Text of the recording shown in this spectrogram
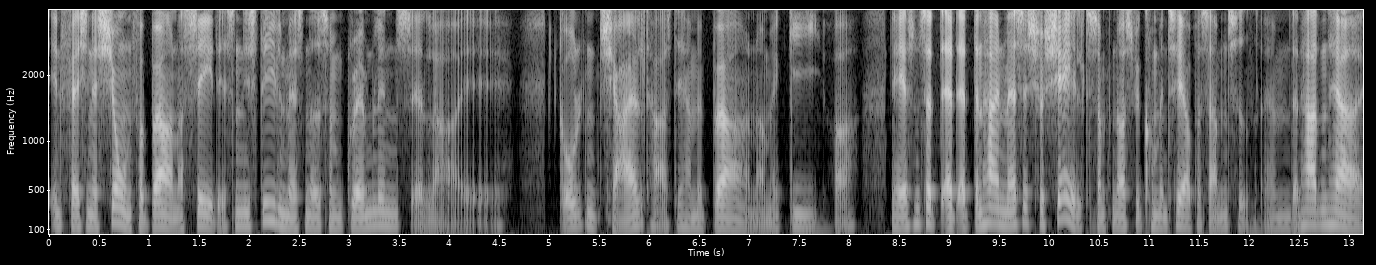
en fascination for børn at se det. Sådan i stil med sådan noget som Gremlins eller øh, Golden Child har også det her med børn og magi. Og ja, jeg synes, at, at, at den har en masse socialt, som den også vil kommentere på samme tid. Øhm, den har den her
